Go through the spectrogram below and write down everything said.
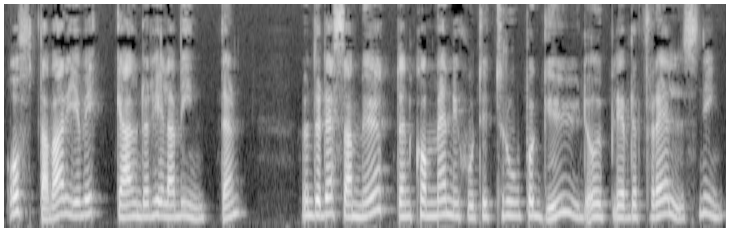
ofta varje vecka under hela vintern. Under dessa möten kom människor till tro på Gud och upplevde frälsning.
